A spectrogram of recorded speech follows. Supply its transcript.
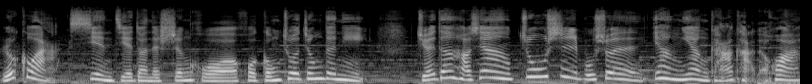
如果啊，现阶段的生活或工作中的你觉得好像诸事不顺、样样卡卡的话，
